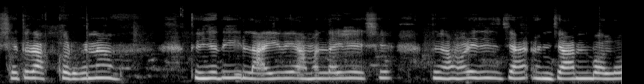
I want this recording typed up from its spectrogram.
সে তো রাগ করবে না। তুমি যদি লাইভে আমার লাইভে এসে তুমি আমার এই যে জান বলো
